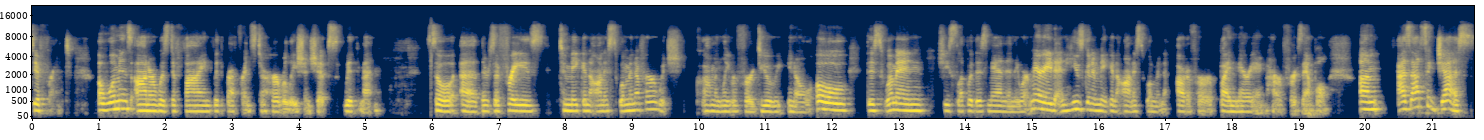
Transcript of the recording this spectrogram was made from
different. A woman's honor was defined with reference to her relationships with men. So uh, there's a phrase to make an honest woman of her, which commonly referred to, you know, oh, this woman, she slept with this man and they weren't married, and he's going to make an honest woman out of her by marrying her, for example. Um, as that suggests,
